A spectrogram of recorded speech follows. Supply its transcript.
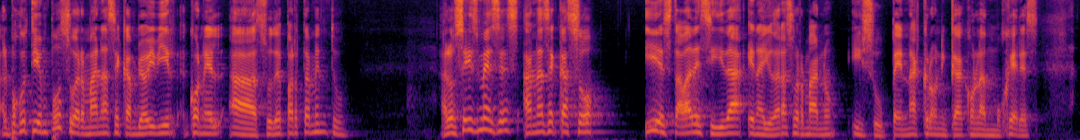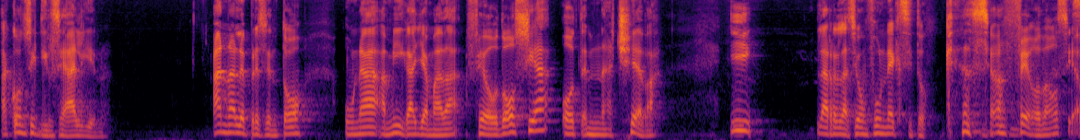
Al poco tiempo, su hermana se cambió a vivir con él a su departamento. A los seis meses, Ana se casó y estaba decidida en ayudar a su hermano y su pena crónica con las mujeres a conseguirse a alguien. Ana le presentó una amiga llamada Feodosia Otnacheva y la relación fue un éxito. Se llama Feodosia.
